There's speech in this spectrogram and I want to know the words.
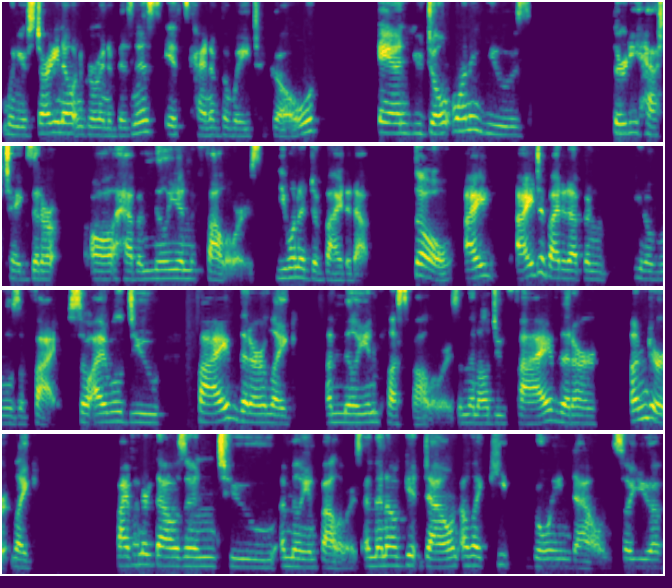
when you're starting out and growing a business, it's kind of the way to go. And you don't want to use 30 hashtags that are all have a million followers. You want to divide it up. So I I divide it up in you know rules of five. So I will do five that are like a million plus followers, and then I'll do five that are under like five hundred thousand to a million followers, and then I'll get down. I'll like keep going down. So you have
